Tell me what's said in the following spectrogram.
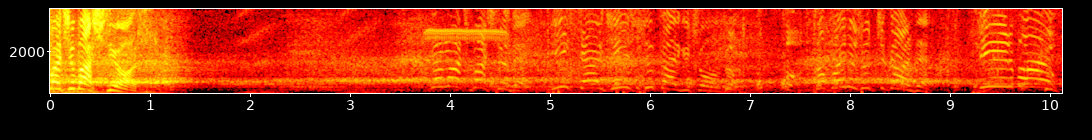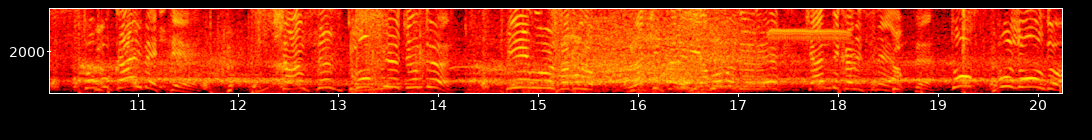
maçı başlıyor. Ve maç başladı. İlk tercihi süper güç oldu. Kafayla şut çıkardı. Sihirbaz topu kaybetti. Şanssız top büyütüldü. İyi vurursa golü. Rakip kaleye yapamadığını kendi kalesine yaptı. Top buz oldu.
